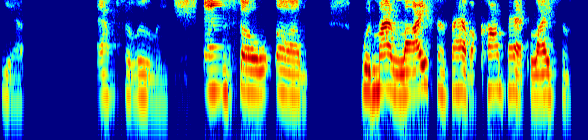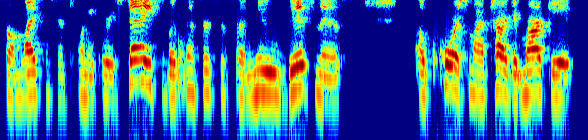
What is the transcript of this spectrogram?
Yeah. Absolutely. And so um, with my license, I have a compact license, so I'm licensed in 23 states. But since this is a new business, of course, my target market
